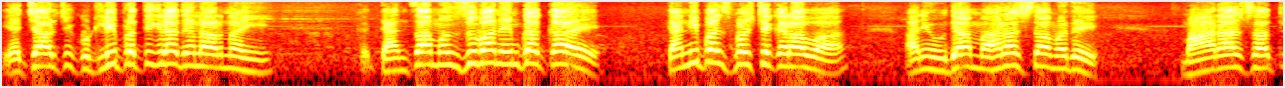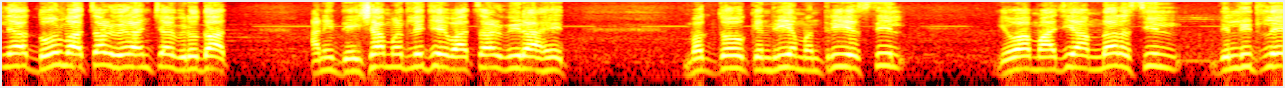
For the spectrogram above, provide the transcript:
याच्यावरची कुठली प्रतिक्रिया देणार नाही. त्यांचा मनसुबा नेमका काय? त्यांनी पण स्पष्ट करावा. आणि उद्या महाराष्ट्रामध्ये महाराष्ट्रातल्या दोन वाचाळवीरांच्या विरोधात आणि देशामधले जे वाचाळवीर आहेत मग तो केंद्रीय मंत्री असतील किंवा माजी आमदार असतील दिल्लीतले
